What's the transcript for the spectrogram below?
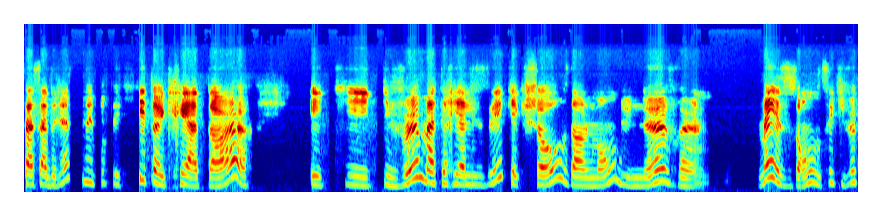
ça s'adresse à n'importe qui qui est un créateur et qui, qui, veut matérialiser quelque chose dans le monde, une œuvre, maison, tu sais, qui veut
